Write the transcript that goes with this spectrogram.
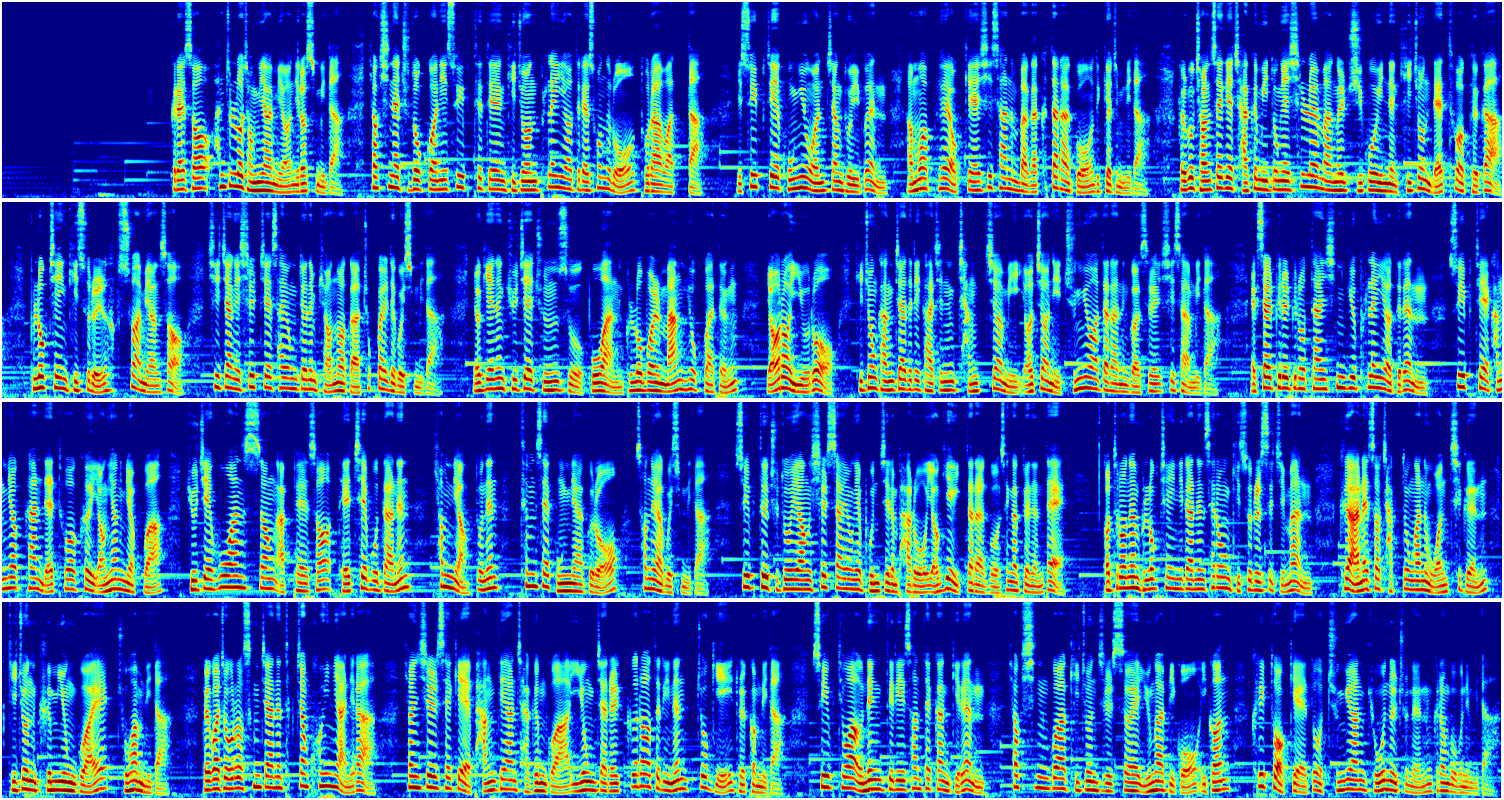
그래서 한 줄로 정리하면 이렇습니다. 혁신의 주도권이 스위프트 등 기존 플레이어들의 손으로 돌아왔다. 이 스위프트의 공유 원장 도입은 암호화폐 업계에 시사하는 바가 크다라고 느껴집니다. 결국 전 세계 자금 이동의 신뢰망을 쥐고 있는 기존 네트워크가 블록체인 기술을 흡수하면서 시장에 실제 사용되는 변화가 촉발되고 있습니다. 여기에는 규제 준수, 보안, 글로벌 망 효과 등 여러 이유로 기존 강자들이 가진 장점이 여전히 중요하다라는 것을 시사합니다. XRP를 비롯한 신규 플레이어들은 스위프트의 강력한 네트워크 영향력과 규제 호환성 앞에서 대체보다는 협력 또는 틈새 공략으로 선회하고 있습니다. 스위프트 주도형 실사용의 본질은 바로 여기에 있다라고 생각되는데 겉으로는 블록체인이라는 새로운 기술을 쓰지만 그 안에서 작동하는 원칙은 기존 금융과의 조화입니다. 결과적으로 승자는 특정 코인이 아니라 현실 세계의 방대한 자금과 이용자를 끌어들이는 쪽이 될 겁니다. 스위프트와 은행들이 선택한 길은 혁신과 기존 질서의 융합이고 이건 크립토 업계에도 중요한 교훈을 주는 그런 부분입니다.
